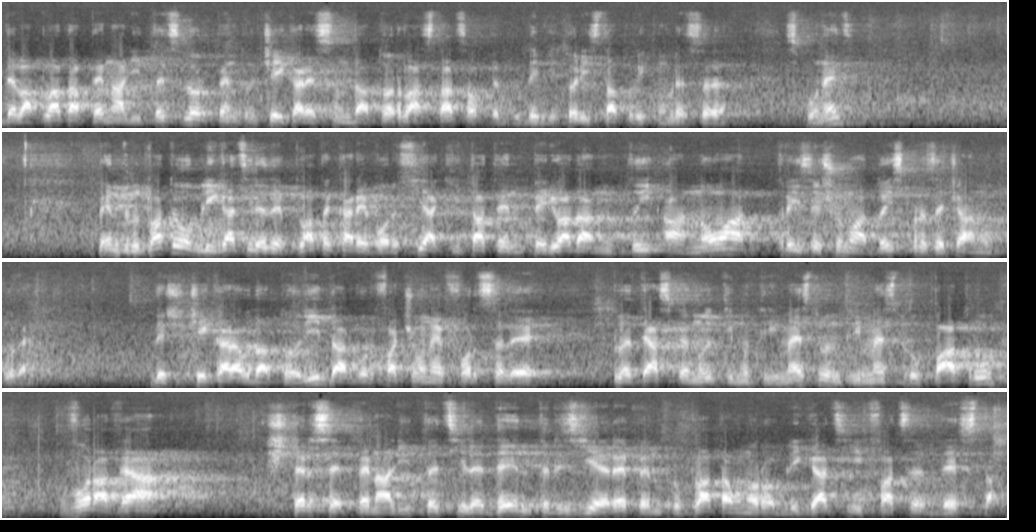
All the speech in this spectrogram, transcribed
de la plata penalităților pentru cei care sunt datori la stat sau pentru debitorii statului, cum vreți să spuneți, pentru toate obligațiile de plată care vor fi achitate în perioada 1 a 9 31 a 12 anul curent. Deci cei care au datorii, dar vor face un efort să le plătească în ultimul trimestru, în trimestru 4, vor avea șterse penalitățile de întârziere pentru plata unor obligații față de stat.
